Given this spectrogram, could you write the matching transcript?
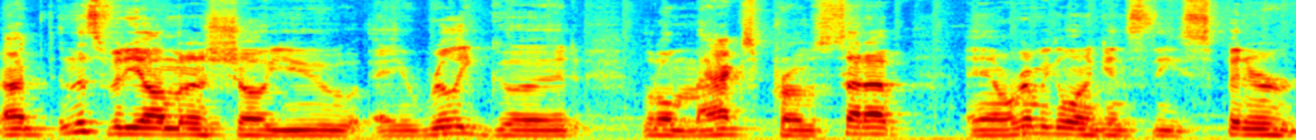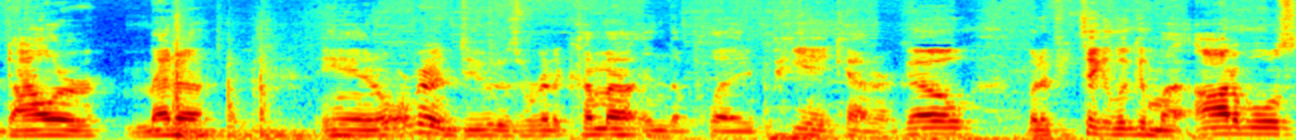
Now, in this video, I'm going to show you a really good little Max Pro setup, and we're going to be going against the spinner dollar meta. And what we're going to do is we're going to come out in the play PA counter go. But if you take a look at my audibles,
